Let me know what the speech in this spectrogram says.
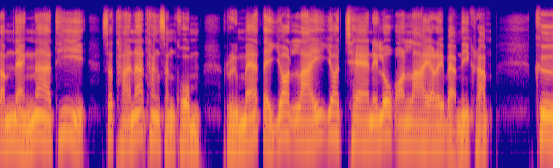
ตำแหน่งหน้าที่สถานะทางสังคม หรือแม้แต่ยอดไลค์ยอดแชร์ในโลกออนไลน์อะไรแบบนี้ครับ คือ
